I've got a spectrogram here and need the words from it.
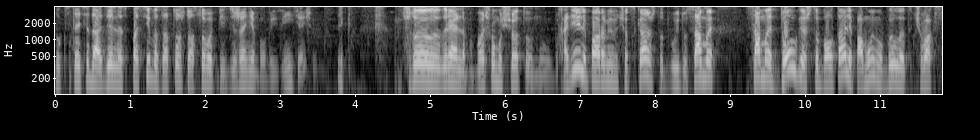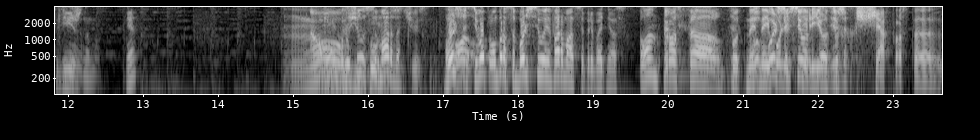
Ну, кстати, да, отдельное спасибо за то, что особо пиздежа не было. Извините, я сейчас быстренько. Что реально, по большому счету, ну, выходили пару минут, что-то скажут, уйдут. Самое, самое долгое, что болтали, по-моему, был это чувак с Division. Не? Ну, не получилось помню, суммарно. честно. Больше О. всего, он просто больше всего информации преподнес. он просто вот на бо- наиболее серьезных пиздежа. щах просто.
